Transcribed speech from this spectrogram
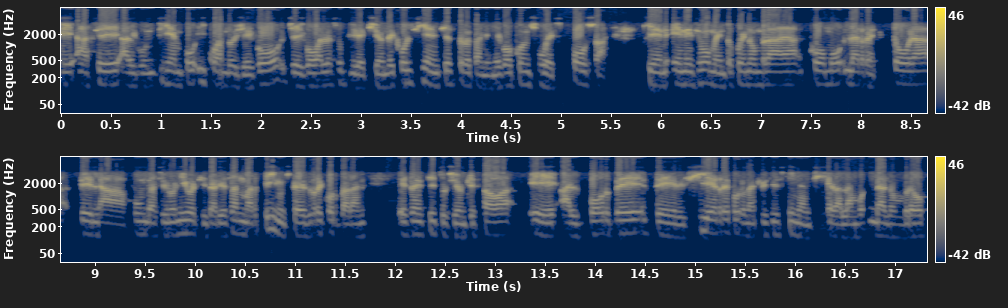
eh, hace algún tiempo y cuando llegó, llegó a la subdirección de Colciencias, pero también llegó con su esposa, quien en ese momento fue nombrada como la rectora de la Fundación Universitaria San Martín. Ustedes recordarán esa institución que estaba eh, al borde del cierre por una crisis financiera, la, la nombró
